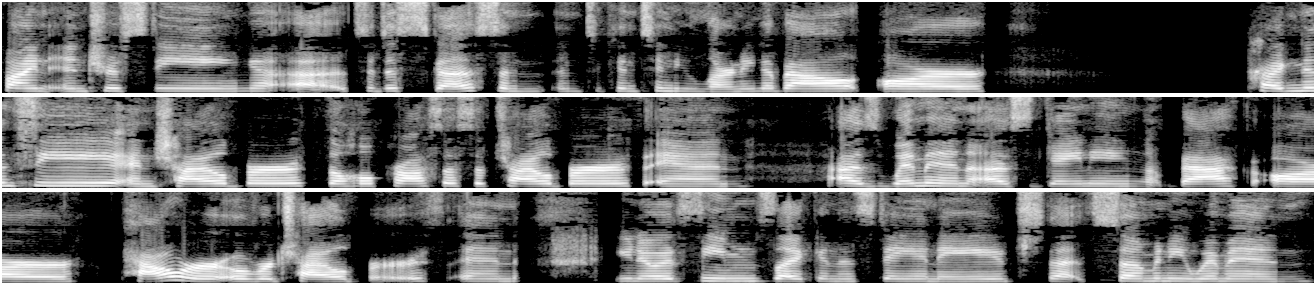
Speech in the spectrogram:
find interesting uh, to discuss and, and to continue learning about are pregnancy and childbirth the whole process of childbirth and as women, us gaining back our power over childbirth. And, you know, it seems like in this day and age that so many women,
